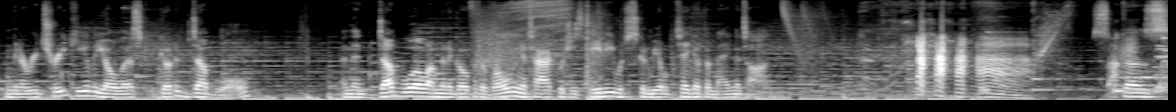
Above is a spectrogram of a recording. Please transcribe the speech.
I'm going to retreat Heliolisk, go to Dubwool. And then Dubwool, I'm going to go for the rolling attack, which is 80, which is going to be able to take out the Magneton. Suckers.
